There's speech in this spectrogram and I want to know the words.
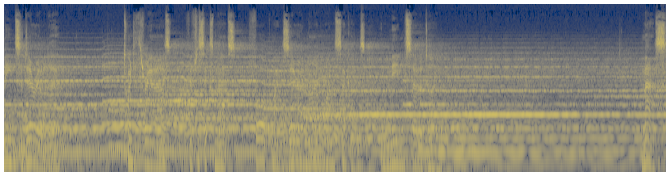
Mean sidereal day 23 hours, 56 minutes, 4.091 seconds in mean solar time. Mass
